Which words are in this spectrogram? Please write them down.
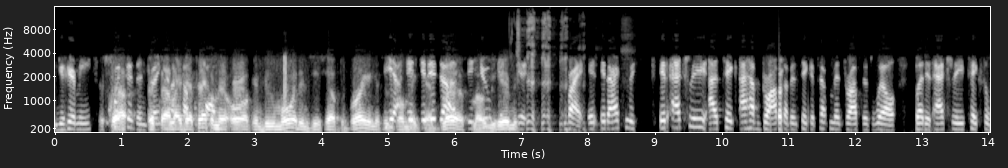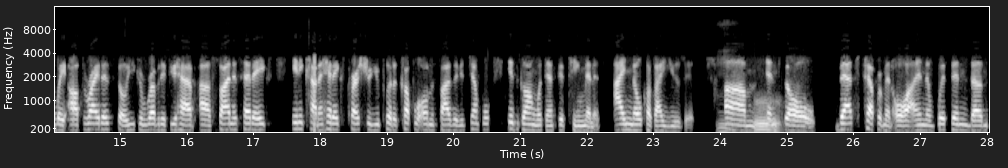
You hear me? It quicker sound, than it drinking sound a like cup that of coffee. peppermint oil can do more than just help the brain. It's Yeah, it, make it, that it blood does. Flow. do- you hear me? it- right. It, it actually, it actually, I take, I have drops. I've been taking peppermint drops as well, but it actually takes away arthritis. So you can rub it if you have uh, sinus headaches, any kind of headaches, pressure. You put a couple on the sides of your temple. It's gone within 15 minutes. I know because I use it. Um, and so that's peppermint oil. And then within the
